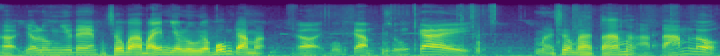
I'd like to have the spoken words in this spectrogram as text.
Rồi giao luôn nhiêu đem số 37 em giao lưu có 400 ạ. Rồi 400 xuống cây. Mà số 38 ạ 38 luôn.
